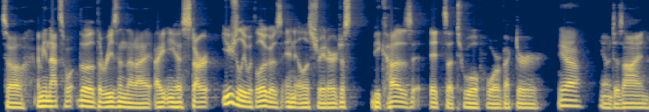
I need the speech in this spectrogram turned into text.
So, I mean, that's the the reason that I I you know, start usually with logos in Illustrator just because it's a tool for vector, Yeah. You know, design.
